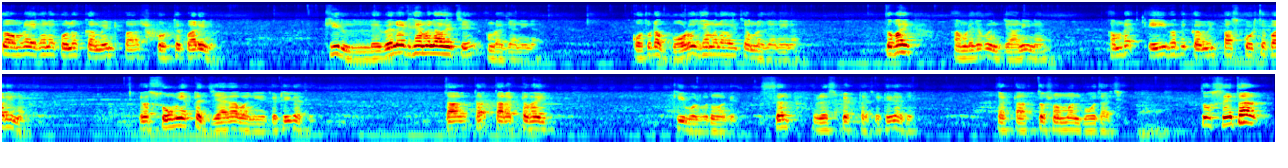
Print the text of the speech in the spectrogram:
তো আমরা এখানে কোনো কমেন্ট পাস করতে পারি না কী লেভেলের ঝামেলা হয়েছে, আমরা জানি না। কতটা বড় ঝামেলা হয়েছে, আমরা জানি না। তো ভাই, আমরা যখন জানি না, আমরা এইভাবে কমেন্ট পাস করতে পারি না। এবার সৌমি একটা জায়গা বানিয়েছে, ঠিক আছে? তার, তার- একটা ভাই, কী বলব তোমাকে সেলফ রেসপেক্ট আছে, ঠিক আছে? তার একটা আত্মসম্মান বোধ আছে। তো সে তার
